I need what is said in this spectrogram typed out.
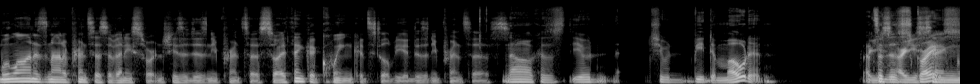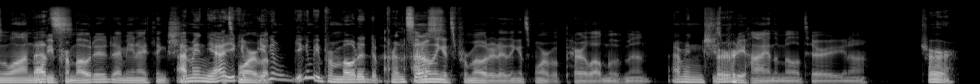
Mulan is not a princess of any sort, and she's a Disney princess. So I think a queen could still be a Disney princess. No, because you would she would be demoted. are That's you, a are you saying Mulan would be promoted? I mean, I think she. I mean, yeah, you can, more you a. can you can be promoted to princess. I don't think it's promoted. I think it's more of a parallel movement. I mean, She's sure, pretty high in the military, you know. sure.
